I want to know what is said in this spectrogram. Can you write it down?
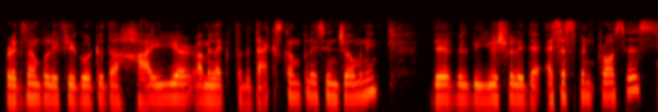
For example, if you go to the higher, I mean, like for the DAX companies in Germany, there will be usually the assessment process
